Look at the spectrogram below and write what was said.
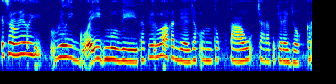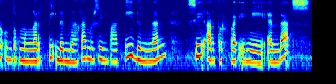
it's a really really great movie tapi lo akan diajak untuk tahu cara pikirnya Joker untuk mengerti dan bahkan bersimpati dengan si Arthur Fleck ini and that's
